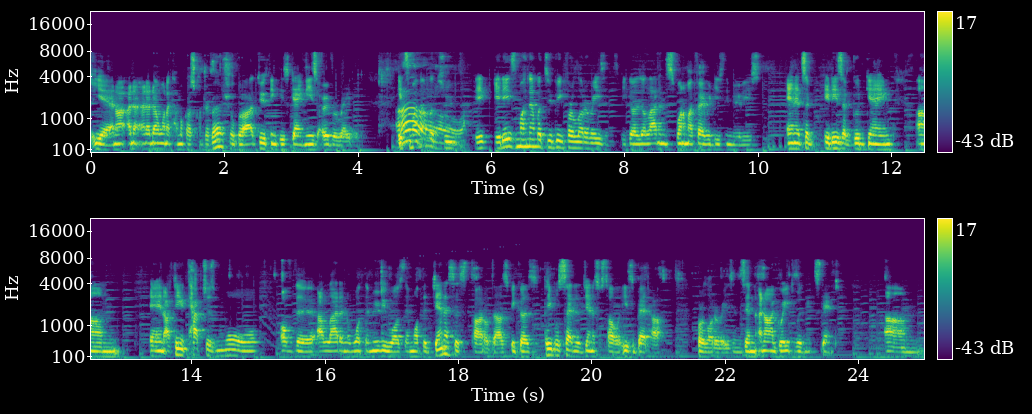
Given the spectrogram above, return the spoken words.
yeah, and I, and I don't want to come across controversial, but I do think this game is overrated. It's oh. my number two. pick. It is my number two pick for a lot of reasons because Aladdin's one of my favorite Disney movies, and it's a it is a good game. Um, and I think it captures more of the Aladdin and what the movie was than what the Genesis title does because people say the Genesis title is better for a lot of reasons, and, and I agree to an extent. Um,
